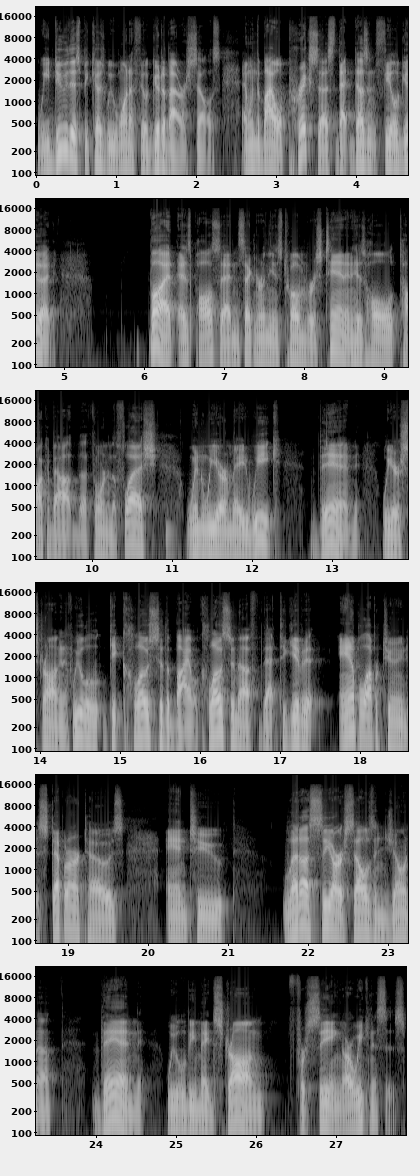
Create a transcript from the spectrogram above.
We do this because we want to feel good about ourselves. And when the Bible pricks us, that doesn't feel good. But as Paul said in 2 Corinthians 12 and verse 10, and his whole talk about the thorn in the flesh, when we are made weak, then we are strong. And if we will get close to the Bible, close enough that to give it ample opportunity to step on our toes and to let us see ourselves in Jonah, then we will be made strong for seeing our weaknesses.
